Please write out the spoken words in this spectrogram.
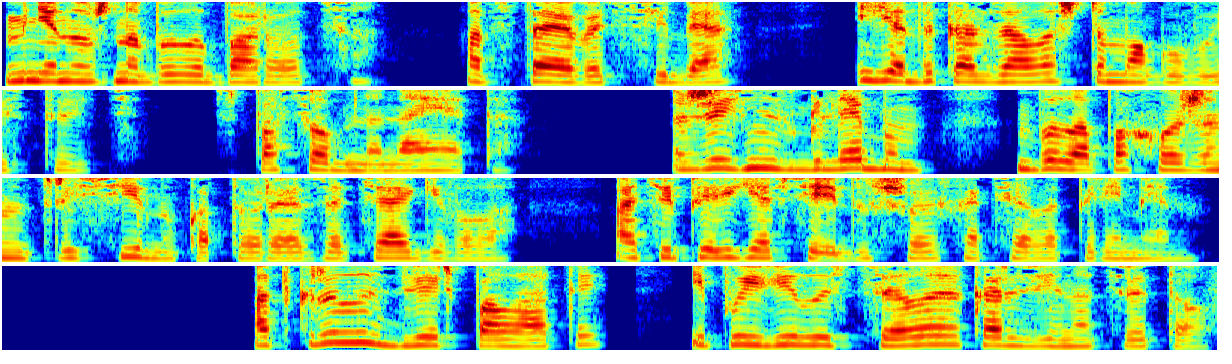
Мне нужно было бороться, отстаивать себя, и я доказала, что могу выстоять, способна на это. Жизнь с Глебом была похожа на трясину, которая затягивала, а теперь я всей душой хотела перемен. Открылась дверь палаты, и появилась целая корзина цветов.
